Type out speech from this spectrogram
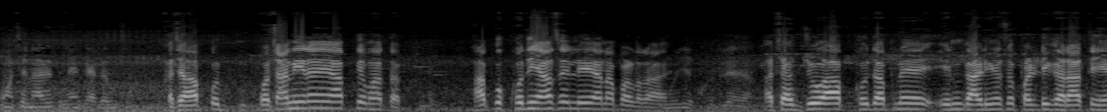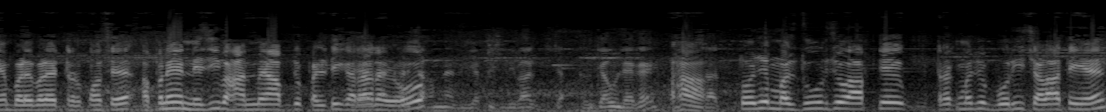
पहुँचना रहे तो मैं क्या करूँ अच्छा आपको पहुँचा नहीं रहे हैं आपके वहाँ तक? आपको खुद यहाँ से ले आना पड़ रहा है? मुझे खुद ले जाना। अच्छा जो आप खुद अपने इन गाड़ियों से पलटी कराते हैं बड़े बड़े ट्रकों से अपने निजी वाहन में आप जो पलटी करा रहे हो हमने दिया पिछली बार क्यों ले गए? हाँ तो ये मजदूर जो आपके ट्रक में जो बोरी चढ़ाते हैं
